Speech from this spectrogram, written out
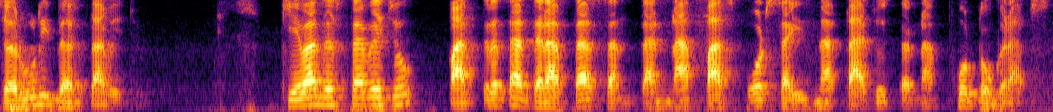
જરૂરી દસ્તાવેજો કેવા દસ્તાવેજો પાત્રતા ધરાવતા સંતાનના પાસપોર્ટ સાઇઝના તાજેતરના ફોટોગ્રાફ્સ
